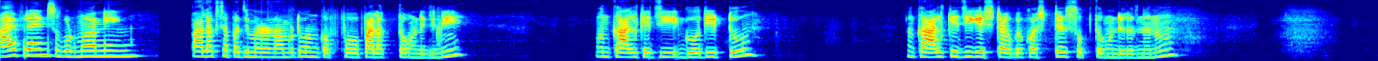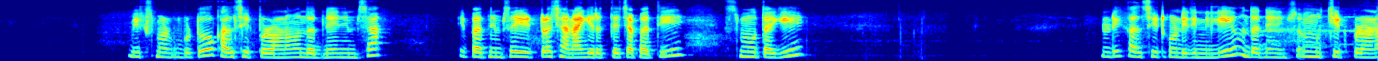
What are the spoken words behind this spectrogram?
Hi friends good morning palak chapati ಮಾಡೋಣ ಅಂದ್ಬಿಟ್ಟು ಒಂದು ಕಪ್ಪು ಪಾಲಕ್ ತೊಗೊಂಡಿದ್ದೀನಿ. ಒಂದು ಕಾಲು ಕೆ ಜಿ ಗೋಧಿ ಹಿಟ್ಟು. ಕಾಲು ಕೆ ಜಿಗೆ ಎಷ್ಟಾಗಬೇಕು ಅಷ್ಟೇ ಸೊಪ್ಪು ತೊಗೊಂಡಿರೋದು ನಾನು. ಮಿಕ್ಸ್ ಮಾಡಿಬಿಟ್ಟು ಕಲಸಿಟ್ಬಿಡೋಣ ಒಂದು ಹದಿನೈದು ನಿಮಿಷ. ಇಪ್ಪತ್ತು ನಿಮಿಷ ಇಟ್ಟರೆ ಚೆನ್ನಾಗಿರುತ್ತೆ ಚಪಾತಿ ಸ್ಮೂತಾಗಿ ನೋಡಿ ಕಲಸಿಟ್ಕೊಂಡಿದ್ದೀನಿ ಇಲ್ಲಿ ಒಂದು ಹದಿನೈದು ನಿಮಿಷ ಮುಚ್ಚಿಟ್ಬಿಡೋಣ.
